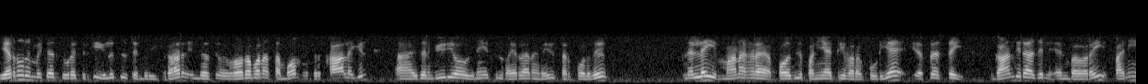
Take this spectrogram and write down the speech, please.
200 மீட்டர் தூரத்திற்கு இழுத்து சென்றிருக்கிறார். இந்த தொடர்பான சம்பவம் இன்று காலையில் இதன் வீடியோ இணையத்தில் வைரலான நிலையில் தற்பொழுது நெல்லை மாநகர பகுதியில் பணியாற்றி வரக்கூடிய எஸ்எஸ்ஐ காந்திராஜன் என்பவரை பணி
